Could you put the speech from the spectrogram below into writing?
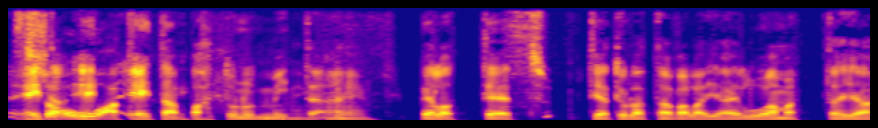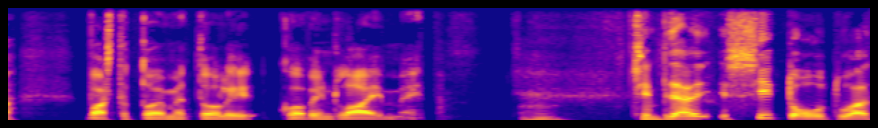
ei, so ei, ei tapahtunut niin, mitään. Niin, niin. Pelotteet tietyllä tavalla jäi luomatta ja vastatoimet oli kovin laimeita. Mm. Siinä pitää sitoutua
